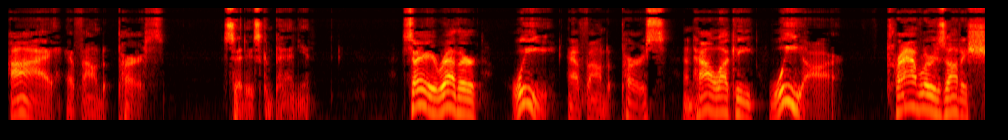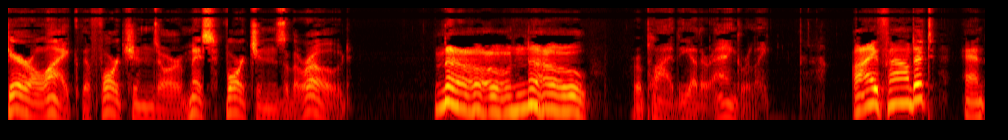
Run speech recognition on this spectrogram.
I have found a purse, said his companion. Say rather, we have found a purse, and how lucky we are. Travelers ought to share alike the fortunes or misfortunes of the road. No, no, replied the other angrily. I found it, and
